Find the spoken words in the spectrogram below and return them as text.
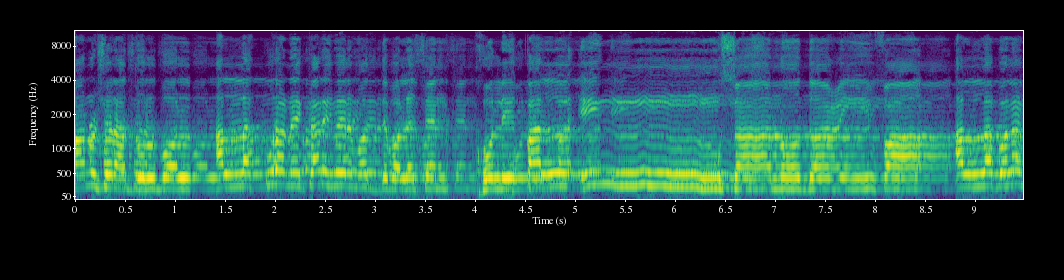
মানুষেরা দুর্বল। আল্লাহ কোরআনে কারিমের মধ্যে বলেছেন, খলিকাল ইনসানু দাইফা আল্লাহ বলেন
